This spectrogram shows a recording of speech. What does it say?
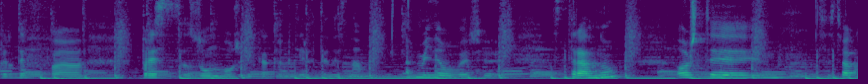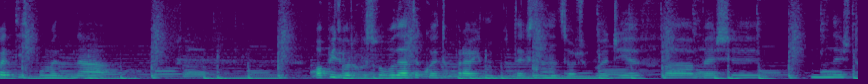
Гърдев а, през Zoom, може би, как репетирахте, не знам. Ами много беше странно. Още с това, което ти спомена, опит върху свободата, което правихме по текста на Цочо Бояджиев, беше нещо,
